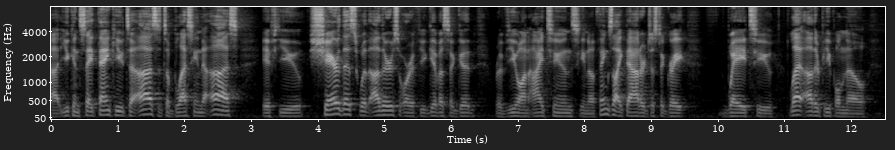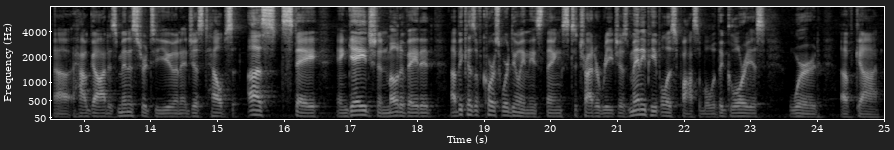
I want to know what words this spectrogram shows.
uh, you can say thank you to us. It's a blessing to us if you share this with others or if you give us a good review on iTunes. You know, things like that are just a great way to let other people know uh, how God has ministered to you, and it just helps us stay engaged and motivated uh, because, of course, we're doing these things to try to reach as many people as possible with the glorious Word of God.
